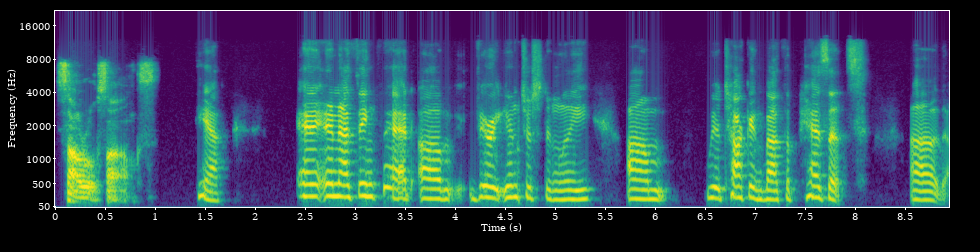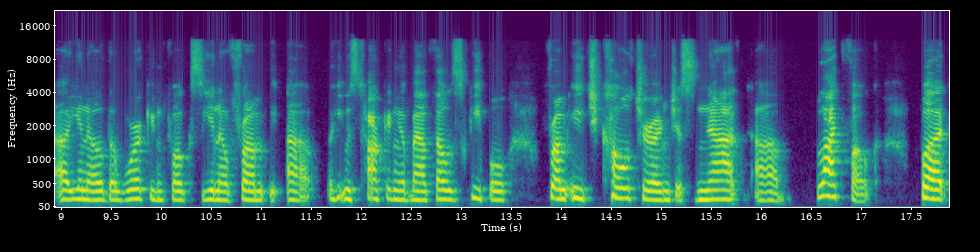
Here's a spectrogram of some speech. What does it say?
sorrow songs. Yeah. And, and I think that um, very interestingly, um, we're talking about the peasants, uh, uh, you know, the working folks, you know, from, uh, he was talking about those people from each culture and just not uh, Black folk. But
